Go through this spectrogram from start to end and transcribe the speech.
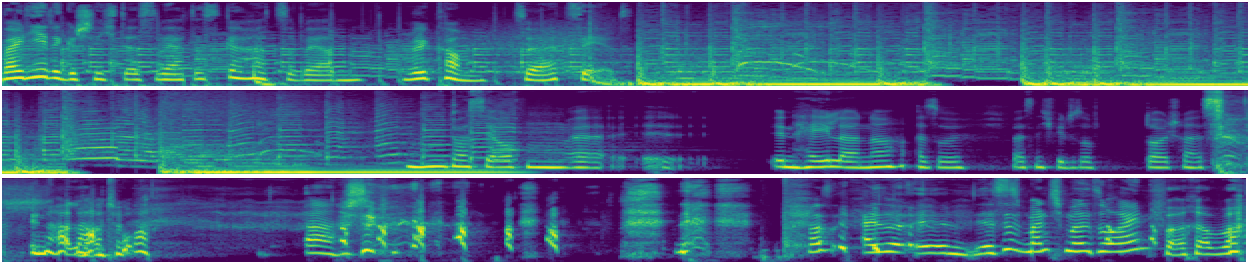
Weil jede Geschichte es wert ist, gehört zu werden. Willkommen zu Erzählt. Mhm, Du hast ja auch einen äh, äh, Inhaler, ne? Also ich weiß nicht, wie das auf Deutsch heißt. Inhalator. Ah, stimmt. Was, also äh, es ist manchmal so einfach, aber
